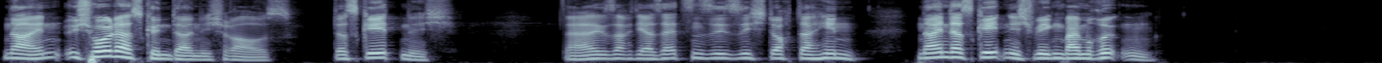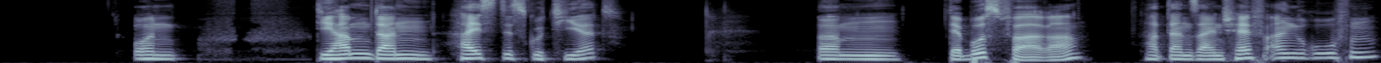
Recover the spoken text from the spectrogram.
nein, ich hol das Kind da nicht raus. Das geht nicht. Da hat er gesagt, ja, setzen Sie sich doch dahin. Nein, das geht nicht, wegen beim Rücken. Und die haben dann heiß diskutiert. Ähm, der Busfahrer hat dann seinen Chef angerufen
